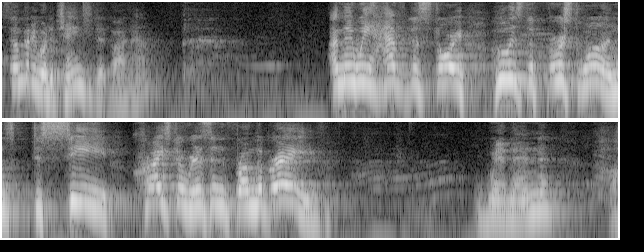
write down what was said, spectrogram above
somebody would have changed it by now. I mean, we have the story. Who is the first ones to see Christ arisen from the grave? Women.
